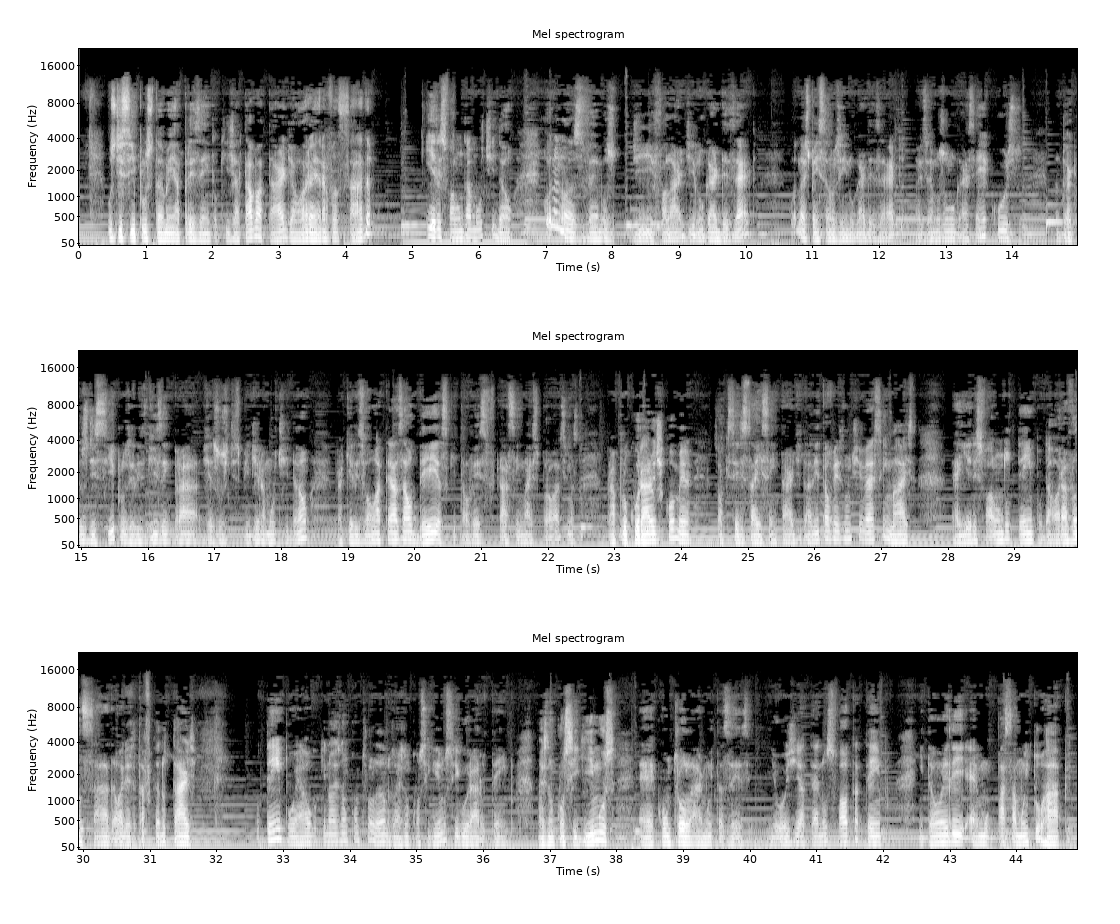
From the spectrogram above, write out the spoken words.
Os discípulos também apresentam que já estava tarde, a hora era avançada, e eles falam da multidão. Quando nós vemos de falar de lugar deserto, quando nós pensamos em lugar deserto, nós vemos um lugar sem recursos. Tanto é que os discípulos eles dizem para Jesus despedir a multidão para que eles vão até as aldeias que talvez ficassem mais próximas para procurar o de comer. Só que se eles saíssem tarde dali, talvez não tivessem mais. Aí eles falam do tempo, da hora avançada, olha, já está ficando tarde. O tempo é algo que nós não controlamos, nós não conseguimos segurar o tempo, nós não conseguimos é, controlar muitas vezes. E hoje até nos falta tempo. Então ele é, passa muito rápido.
